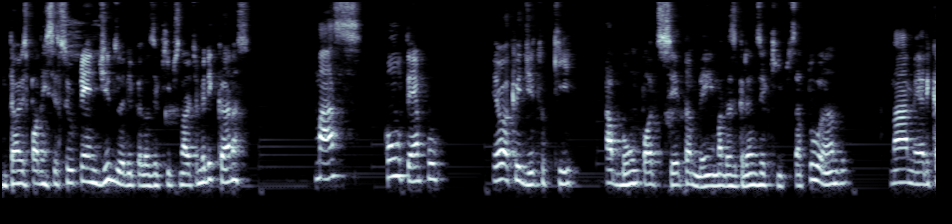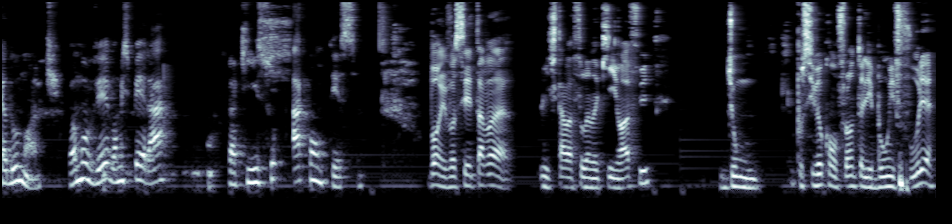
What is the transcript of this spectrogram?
Então eles podem ser surpreendidos ali pelas equipes norte-americanas, mas com o tempo, eu acredito que a Boom pode ser também uma das grandes equipes atuando na América do Norte. Vamos ver, vamos esperar para que isso aconteça. Bom, e você estava. A gente estava falando aqui em off de um possível confronto ali, Boom e Fúria.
